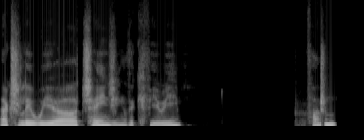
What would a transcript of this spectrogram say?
Actually, we are changing the query function.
